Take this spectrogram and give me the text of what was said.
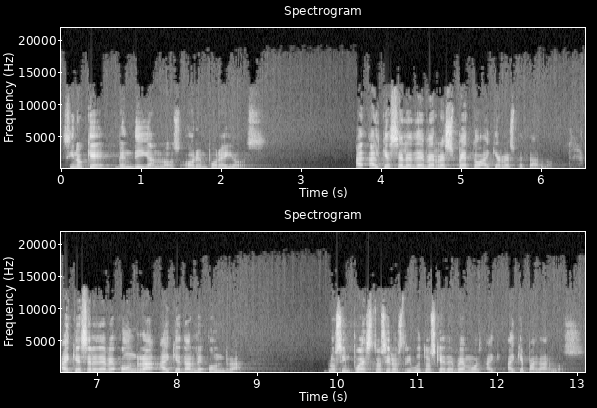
sino que bendíganlos, oren por ellos. al que se le debe respeto hay que respetarlo. Al que se le debe honra hay que darle honra los impuestos y los tributos que debemos hay, que pagarlos.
